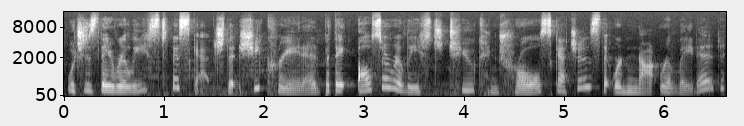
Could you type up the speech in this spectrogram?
which is they released the sketch that she created, but they also released two control sketches that were not related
